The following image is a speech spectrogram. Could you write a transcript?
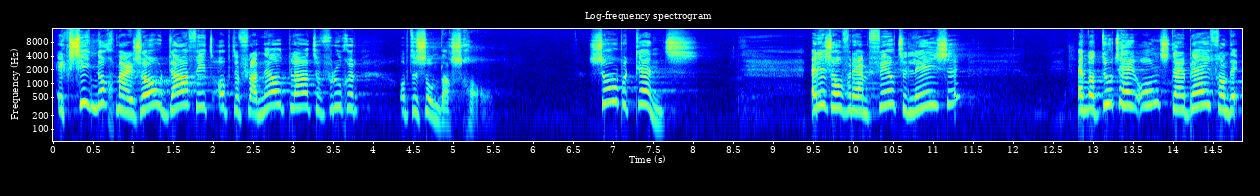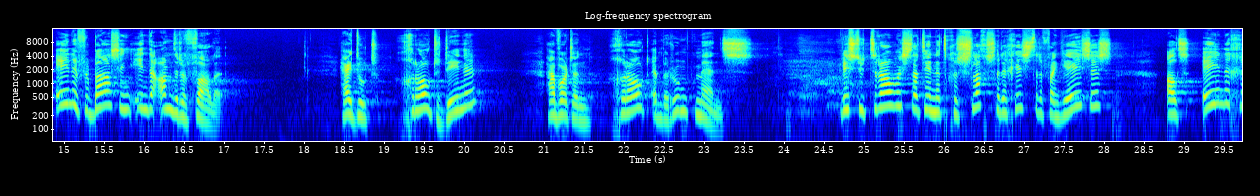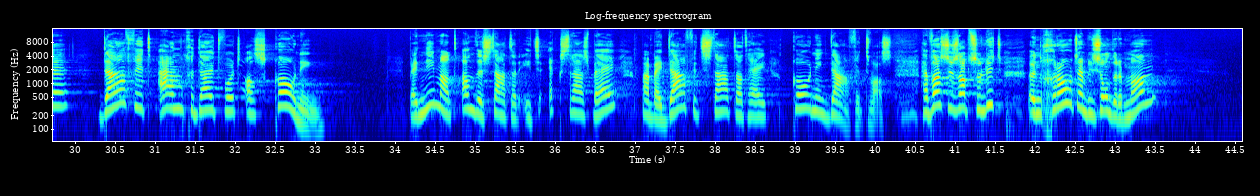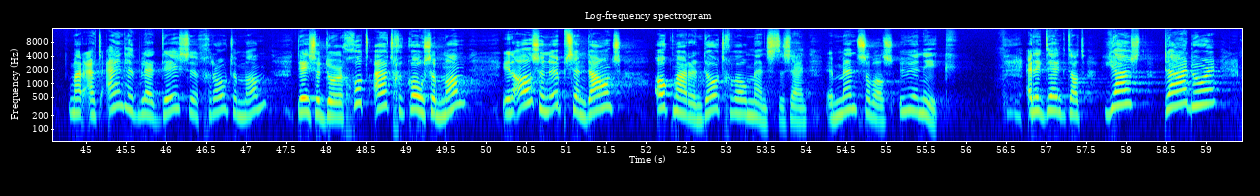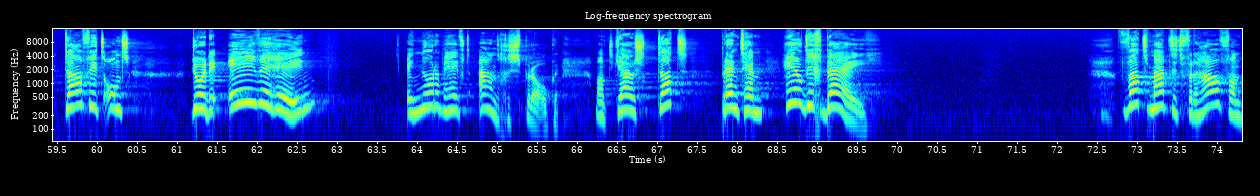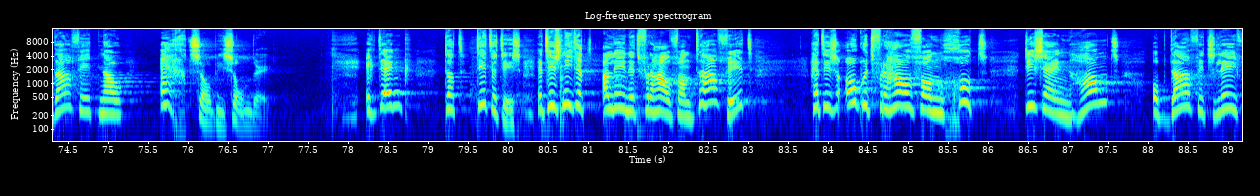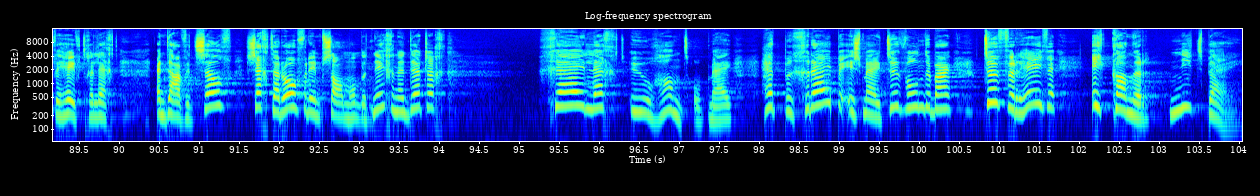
Ik zie nog maar zo David op de flanelplaten vroeger op de zondagsschool. Zo bekend. Er is over hem veel te lezen. En wat doet hij ons daarbij van de ene verbazing in de andere vallen? Hij doet grote dingen. Hij wordt een groot en beroemd mens. Wist u trouwens dat in het geslachtsregister van Jezus als enige David aangeduid wordt als koning? Bij niemand anders staat er iets extra's bij, maar bij David staat dat hij koning David was. Hij was dus absoluut een groot en bijzondere man. Maar uiteindelijk blijkt deze grote man, deze door God uitgekozen man, in al zijn ups en downs ook maar een doodgewoon mens te zijn. Een mens zoals u en ik. En ik denk dat juist daardoor David ons door de eeuwen heen enorm heeft aangesproken. Want juist dat brengt hem heel dichtbij. Wat maakt het verhaal van David nou echt zo bijzonder? Ik denk dat dit het is. Het is niet het, alleen het verhaal van David, het is ook het verhaal van God, die zijn hand op Davids leven heeft gelegd. En David zelf zegt daarover in Psalm 139, Gij legt uw hand op mij. Het begrijpen is mij te wonderbaar, te verheven. Ik kan er niet bij.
